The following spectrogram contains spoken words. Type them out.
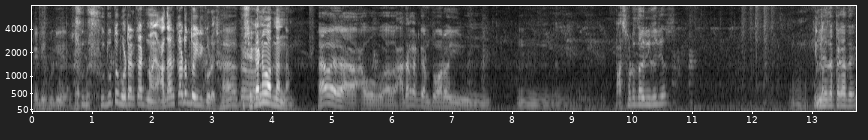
কেটে কুটিয়ে সব শুধু তো ভোটার কার্ড নয় আধার কার্ডও তৈরি করেছে। হ্যাঁ সেখানেও আপনার নাম? হ্যাঁ আধার কার্ড কেন তোমার ওই পাসপোর্টও তৈরি করেছিস কুড়ি হাজার টাকা দেয়।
